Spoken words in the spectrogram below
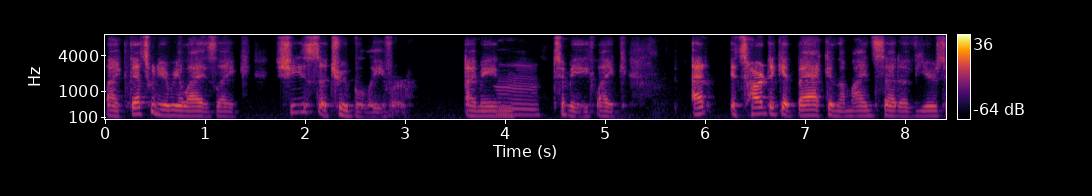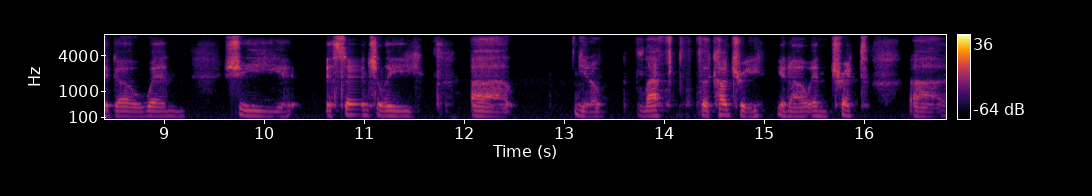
like that's when you realize like she's a true believer. I mean, mm. to me, like I, it's hard to get back in the mindset of years ago when she essentially, uh, you know, left the country, you know, and tricked, uh,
